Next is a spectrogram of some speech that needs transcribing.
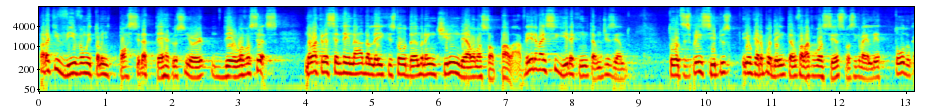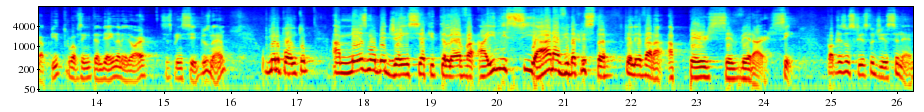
para que vivam e tomem posse da terra que o Senhor deu a vocês. Não acrescentem nada à lei que estou dando, nem tirem dela uma só palavra. E ele vai seguir aqui, então, dizendo todos esses princípios e eu quero poder então falar com vocês, você que vai ler todo o capítulo, para você entender ainda melhor esses princípios, né? O primeiro ponto, a mesma obediência que te leva a iniciar a vida cristã te levará a perseverar. Sim, o próprio Jesus Cristo disse, né,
